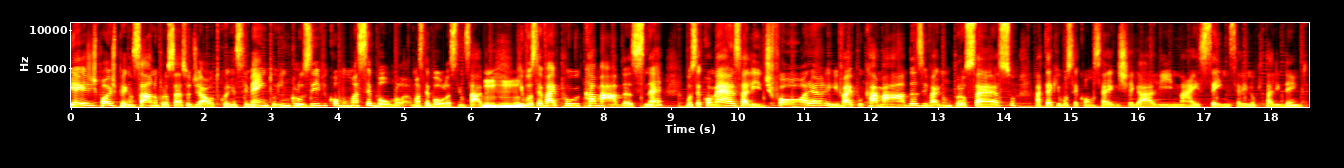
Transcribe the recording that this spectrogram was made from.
E aí a gente pode pensar no processo de autoconhecimento, inclusive como uma cebola, uma cebola assim, sabe? Uhum. que você vai por camadas, né? Você começa ali de fora e vai por camadas e vai num processo até que você consegue chegar ali na essência, ali no que tá ali dentro.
